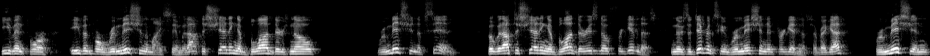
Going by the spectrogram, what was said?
even for even for remission of my sin. Without the shedding of blood, there's no remission of sin. But without the shedding of blood, there is no forgiveness. And there's a difference between remission and forgiveness. Everybody got? Remission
